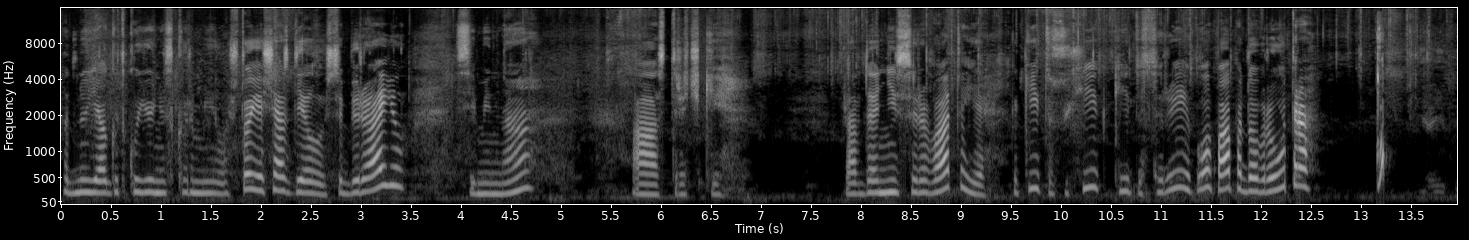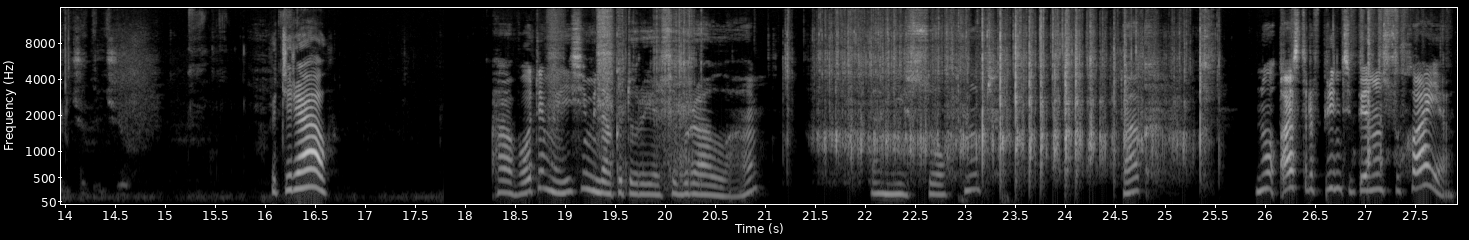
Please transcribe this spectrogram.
Одну ягодку Юни скормила. Что я сейчас делаю? Собираю семена астрочки. Правда, они сыроватые. Какие-то сухие, какие-то сырые. О, папа, доброе утро. Потерял. А вот и мои семена, которые я собрала. Они сохнут. Так. Ну, астра, в принципе, она сухая.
